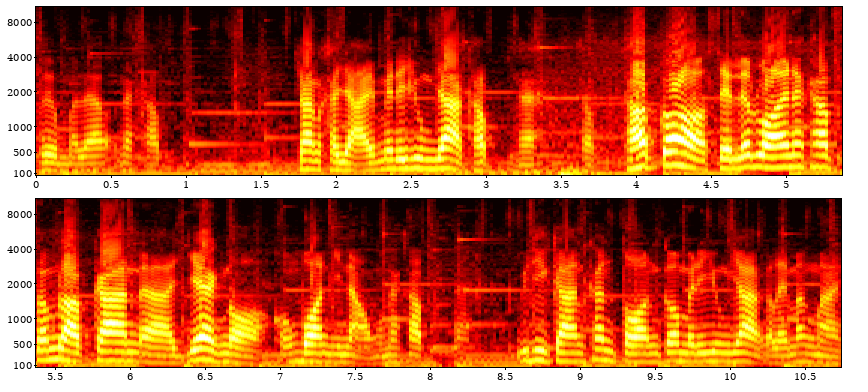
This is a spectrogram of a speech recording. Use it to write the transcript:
เพิ่มมาแล้วนะครับ การขยายไม่ได้ยุ่งยากครับนะครับครับก็เสร็จเรียบร้อยนะครับสำหรับการแยกหน่อของบอลอีเหนานะครับนะ วิธีการขั้นตอนก็ไม่ได้ยุ่งยากอะไรมากมาย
